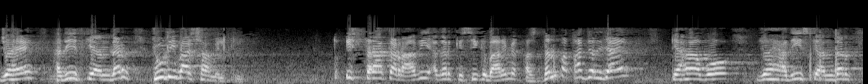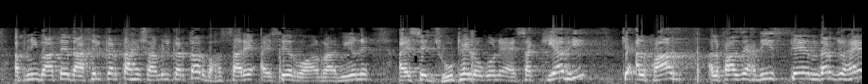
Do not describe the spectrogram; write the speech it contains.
جو ہے حدیث کے اندر جھوٹی بات شامل کی۔ تو اس طرح کا راوی اگر کسی کے بارے میں قصدن پتہ چل جائے کہ ہاں وہ جو ہے حدیث کے اندر اپنی باتیں داخل کرتا ہے، شامل کرتا ہے اور بہت سارے ایسے راویوں نے، ایسے جھوٹے لوگوں نے ایسا کیا بھی کہ الفاظ الفاظ حدیث کے اندر جو ہے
